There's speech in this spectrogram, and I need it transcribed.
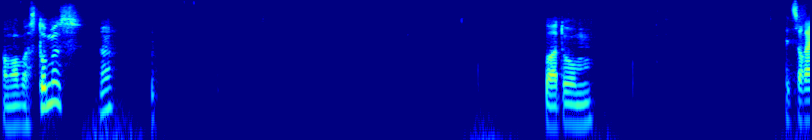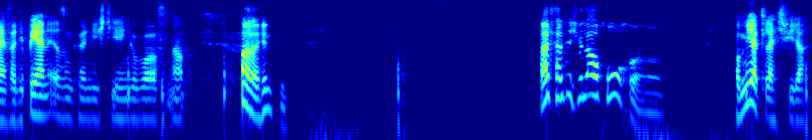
Machen wir was Dummes. Ne? War dumm. Jetzt auch einfach die Bären essen können, die ich dir hingeworfen habe. Ah, da hinten. Halt, halt, ich will auch hoch. Komm ja gleich wieder.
